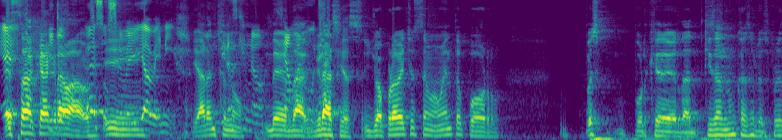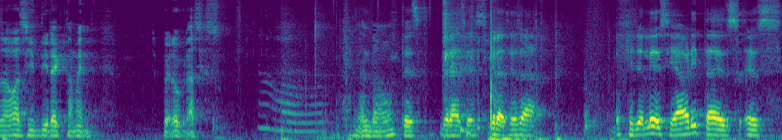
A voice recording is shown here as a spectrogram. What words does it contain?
esto acá Y grabado. Eso se veía venir. Y Arancho no. no, De verdad, gracias. Yo aprovecho este momento por. Pues porque de verdad quizás nunca se lo he expresado así directamente. Pero gracias. No, entonces, gracias, gracias a lo que yo le decía ahorita es, es,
